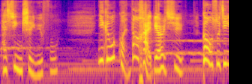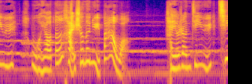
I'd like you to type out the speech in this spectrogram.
她训斥渔夫。你给我滚到海边去！告诉金鱼，我要当海上的女霸王，还要让金鱼亲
